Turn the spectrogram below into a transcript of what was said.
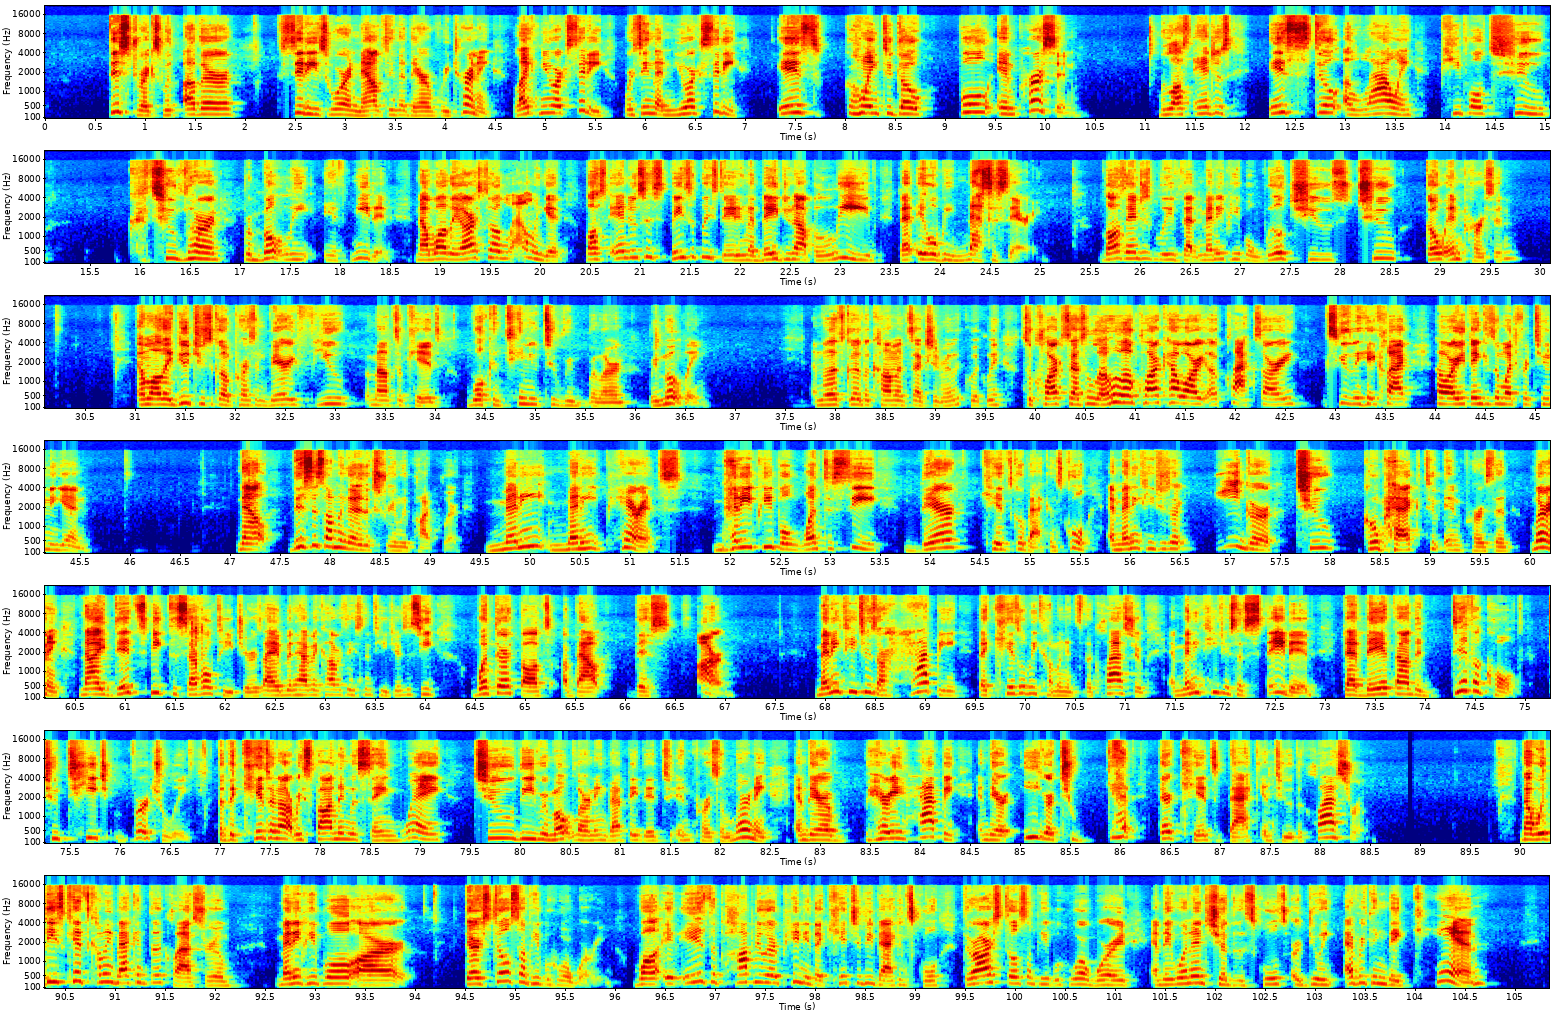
districts, with other cities who are announcing that they're returning. Like New York City, we're seeing that New York City is going to go full in person. But Los Angeles is still allowing people to to learn remotely if needed. Now, while they are still allowing it, Los Angeles is basically stating that they do not believe that it will be necessary. Los Angeles believes that many people will choose to go in person And while they do choose to go in person, very few amounts of kids will continue to re- learn remotely. And then let's go to the comment section really quickly. So Clark says, hello, hello, Clark, how are you? Oh, Clack, sorry. Excuse me. Hey, Clack, how are you? Thank you so much for tuning in. Now, this is something that is extremely popular. Many, many parents, many people want to see their kids go back in school, and many teachers are eager to go back to in person learning. Now, I did speak to several teachers. I have been having conversations with teachers to see what their thoughts about this are. Many teachers are happy that kids will be coming into the classroom, and many teachers have stated that they have found it difficult to teach virtually, that the kids are not responding the same way to the remote learning that they did to in person learning. And they're very happy and they're eager to get their kids back into the classroom. Now, with these kids coming back into the classroom, many people are, there are still some people who are worried. While it is the popular opinion that kids should be back in school, there are still some people who are worried and they want to ensure that the schools are doing everything they can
